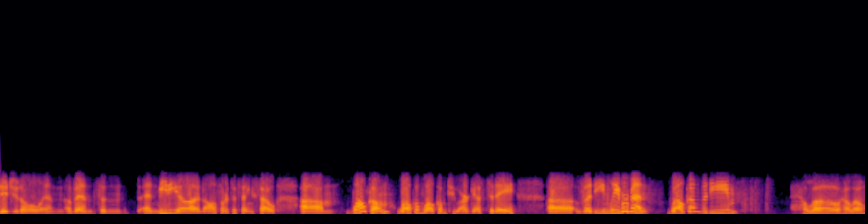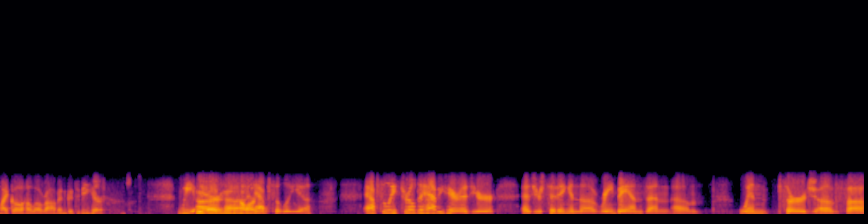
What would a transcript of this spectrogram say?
digital and events and and media and all sorts of things. So, um, welcome, welcome, welcome to our guest today, uh, Vadim Liberman. Welcome, Vadim. Hello, hello, Michael. Hello, Robin. Good to be here. We are, uh, are absolutely uh, absolutely thrilled to have you here as you're as you're sitting in the rain bands and um, wind surge of uh,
